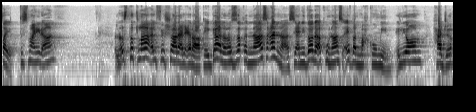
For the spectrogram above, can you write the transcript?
طيب تسمعني الآن؟ الاستطلاع في الشارع العراقي. قال رزق الناس على الناس يعني ذولا اكو ناس أيضا محكومين. اليوم حجر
